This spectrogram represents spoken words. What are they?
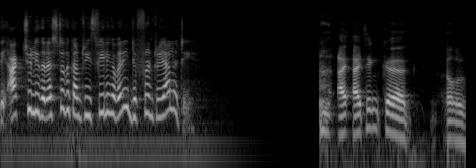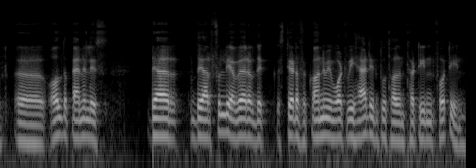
The, actually, the rest of the country is feeling a very different reality. I, I think uh, all, uh, all the panelists, they are, they are fully aware of the state of economy what we had in 2013-14.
